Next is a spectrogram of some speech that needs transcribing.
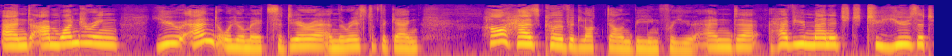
And I'm wondering, you and all your mates, Sedira and the rest of the gang, how has COVID lockdown been for you? And uh, have you managed to use it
